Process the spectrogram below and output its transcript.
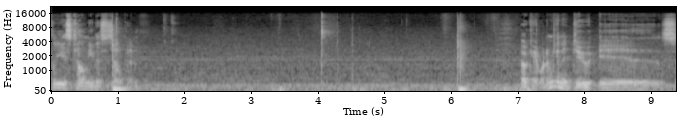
Please tell me this is open. Okay, what I'm gonna do is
